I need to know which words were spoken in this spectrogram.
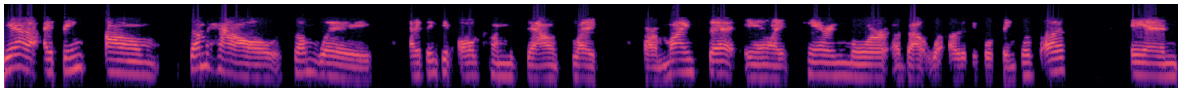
yeah, I think um, somehow, some way, I think it all comes down to like our mindset and like caring more about what other people think of us. And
